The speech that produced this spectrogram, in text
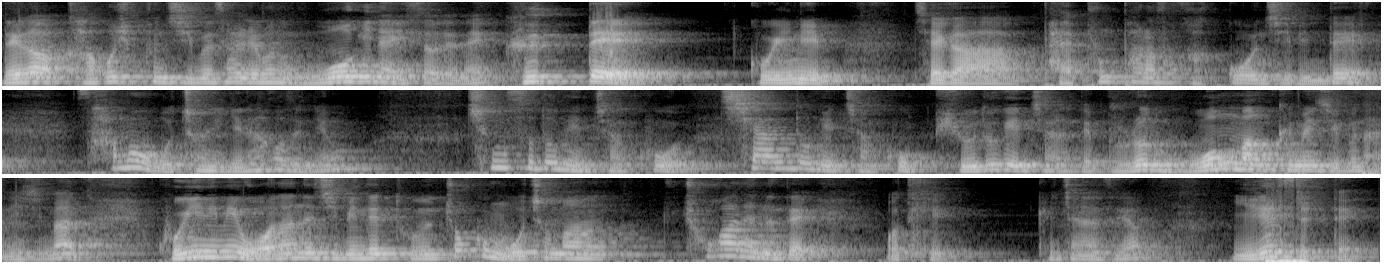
내가 가고 싶은 집을 살려면 5억이나 있어야 되네? 그때, 고객님, 제가 발품 팔아서 갖고 온 집인데, 3억 5천이긴 하거든요? 층수도 괜찮고, 치안도 괜찮고, 뷰도 괜찮은데, 물론 5억만큼의 집은 아니지만, 고객님이 원하는 집인데 돈은 조금 5천만 원 초과되는데, 어떻게, 괜찮으세요? 이랬을 때,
